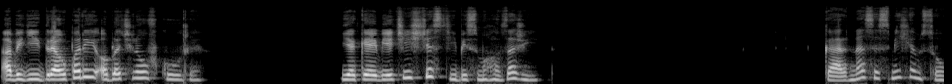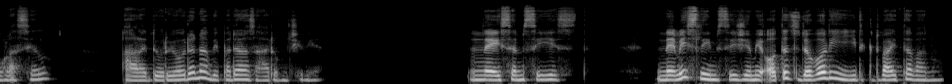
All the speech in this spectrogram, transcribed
a vidí Draupadý oblečenou v kůře. Jaké větší štěstí bys mohl zažít? Karna se smíchem souhlasil, ale Duryodana vypadal zádomčivě. Nejsem si jist. Nemyslím si, že mi otec dovolí jít k Dvajtavanu.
